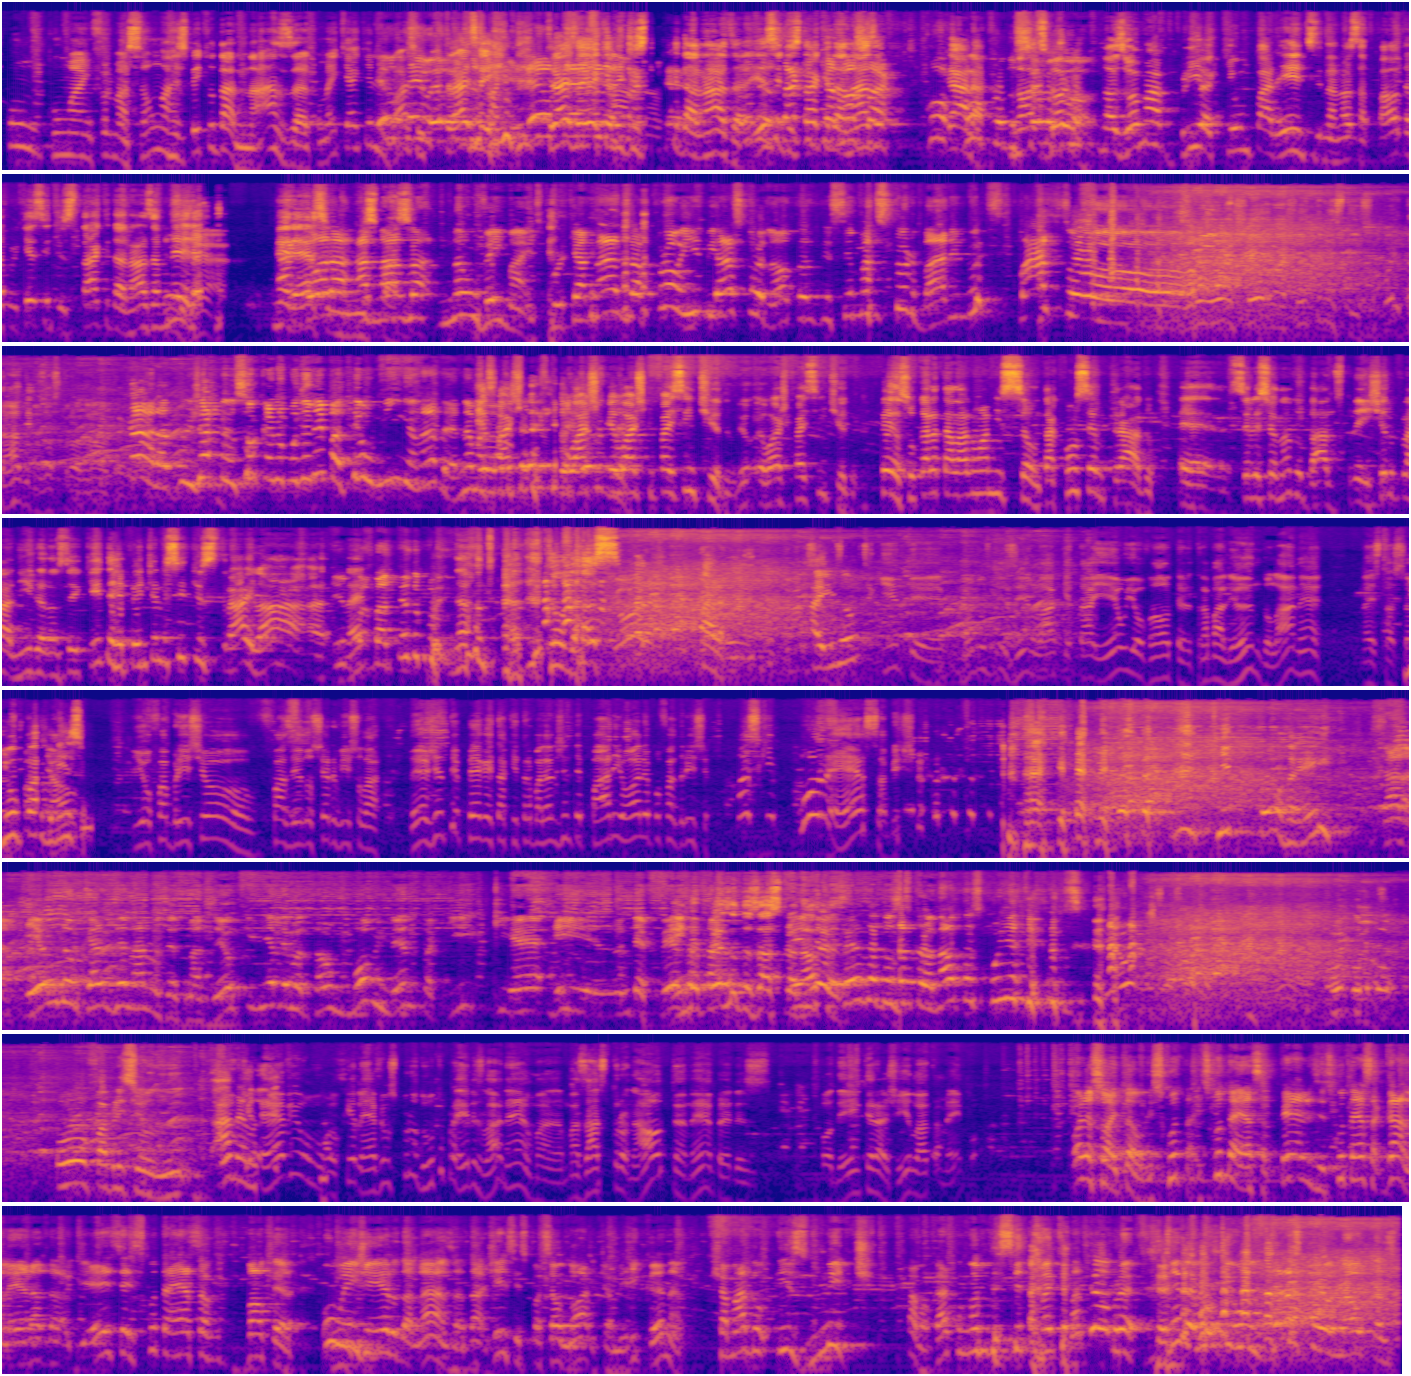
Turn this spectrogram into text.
com, com, uma informação a respeito da NASA. Como é que é aquele eu negócio? Tenho, traz aí, traz aí aquele destaque da NASA. Esse destaque da NASA. Cara, nós vamos, nós vamos abrir aqui um parêntese na nossa pauta, porque esse destaque da NASA merece merece. Agora um a NASA não vem mais, porque a NASA proíbe astronautas de se masturbarem no espaço. Eu achei, eu achei triste isso. Coitado dos astronautas. Cara, tu já pensou que eu não poder nem bater o minha lá, velho? Não, mas eu acho, eu, acho, eu acho que faz sentido, viu? Eu acho que faz sentido. Pensa, o cara tá lá numa missão, tá concentrado, é, selecionando dados, preenchendo planilha, não sei o que, e de repente ele se distrai lá. E né? batendo por não, não dá. Cara, aí não. É seguinte, vamos dizer lá que tá eu e o Walter trabalhando lá, né? Na estação e o espacial, Fabrício e o Fabrício fazendo o serviço lá. Daí a gente pega e tá aqui trabalhando, a gente para e olha pro Fabrício. Mas que porra é essa, bicho? que porra, hein? Cara, eu não quero dizer nada a vocês, mas eu queria levantar um movimento aqui que é em, em defesa, em defesa da, dos astronautas. Em defesa dos astronautas punheteiros. Ô, ô, ô, Fabrício, abre que leve, um, que leve uns produtos para eles lá, né? Uma, umas astronautas, né? Para eles poderem interagir lá também, pô. Olha só, então, escuta, escuta essa, Teles, escuta essa galera da audiência, escuta essa, Walter. Um engenheiro da NASA, da Agência Espacial Norte-Americana, chamado Smith, ah, o cara com o nome desse tamanho que bateu, né? Revelou que os astronautas,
